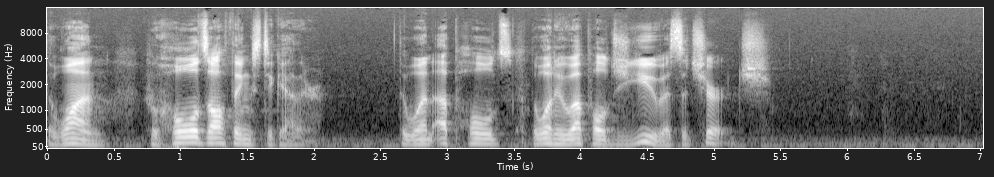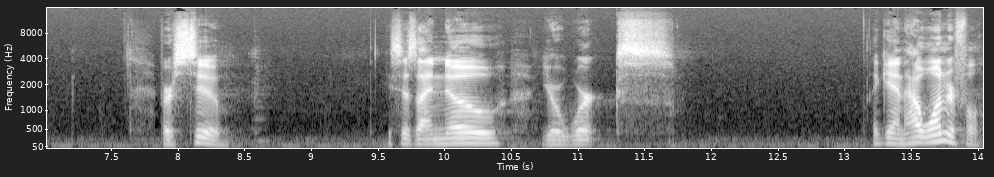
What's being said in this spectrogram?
The one who holds all things together, the one upholds the one who upholds you as a church. Verse 2. He says, "I know your works." Again, how wonderful.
